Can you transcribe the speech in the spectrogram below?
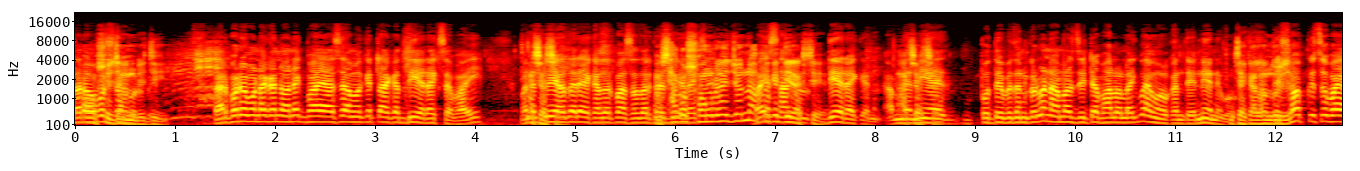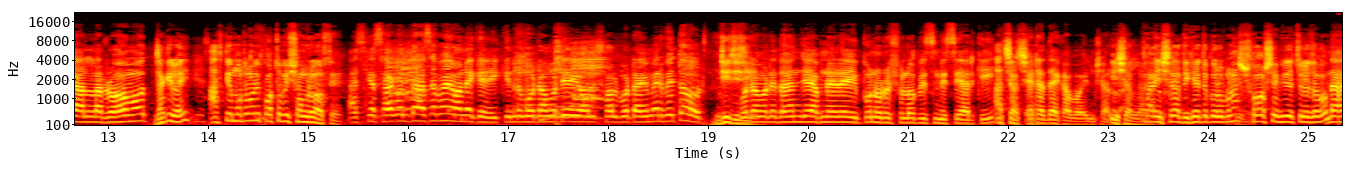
তারা অবশ্যই জানবে জি। তারপরে মনে করেন অনেক ভাই আছে আমাকে টাকা দিয়ে রাখছে ভাই। মানে আচ্ছা, দুই আচ্ছা। হাজার এক হাজার পাঁচ হাজার করে মানে ছাগল দিয়ে সংগ্রহের জন্য আপনাকে দিয়ে রাখছে? দিয়ে রাখেন। আপনি আচ্ছা, নিয়ে। প্রতিবেদন করবেন আমার যেটা ভালো লাগবে আমি ওখান থেকে নিয়ে নেব। যাক আলহামদুলিল্লাহ। সবকিছু ভাই আল্লাহর রহমত। জাকির ভাই আজকে মোটামুটি কত বেশি সংগ্রহ আছে? আজকে ছাগল তো আছে ভাই অনেকেই কিন্তু মোটামুটি স্বল্প টাইমের ভিতর জি, জি, জি। মোটামুটি ধরেন যে আপনার এই পনেরো ষোলো পিস নিছি আর কি। এটা দেখাবো ইনশাল্লাহ। ইনশাল্লাহ। ইনশাল্লাহ দেখে করব না সরাসরি ভিডিও চলে যাব। না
